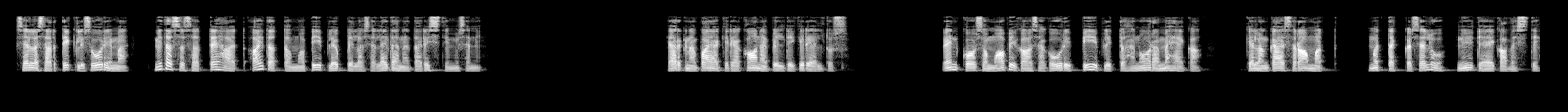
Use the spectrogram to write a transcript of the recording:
selles artiklis uurime, mida sa saad teha, et aidata oma piibliõpilasel edeneda ristimiseni? järgneb ajakirja kaanepildi kirjeldus. vend koos oma abikaasaga uurib piiblit ühe noore mehega, kel on käes raamat Mõttekas elu nüüd ja igavesti.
